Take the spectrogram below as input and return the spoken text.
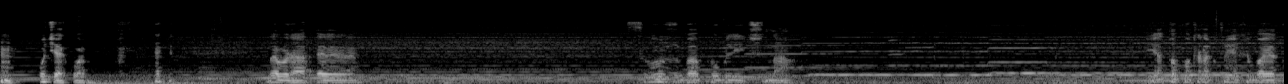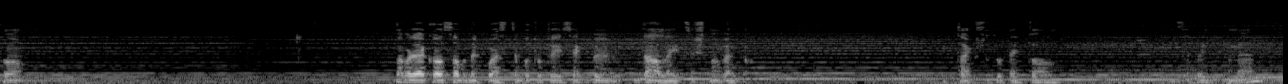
Hm, uciekłem. Dobra. Y... Służba publiczna. Ja to potraktuję chyba jako Dobra, jako osobne questy, bo tutaj jest jakby dalej coś nowego. Także tutaj to zakończymy.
